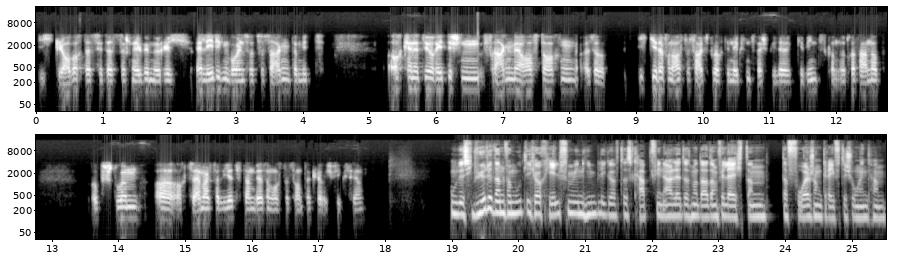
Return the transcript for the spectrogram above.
Ich glaube auch, dass sie das so schnell wie möglich erledigen wollen, sozusagen, damit auch keine theoretischen Fragen mehr auftauchen. Also ich gehe davon aus, dass Salzburg auch die nächsten zwei Spiele gewinnt. Es kommt nur darauf an, ob, ob Sturm äh, auch zweimal verliert, dann wäre es am Ostersonntag, glaube ich, fix, ja. Und es würde dann vermutlich auch helfen im Hinblick auf das Cup-Finale, dass man da dann vielleicht dann davor schon Kräfte schonen kann.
